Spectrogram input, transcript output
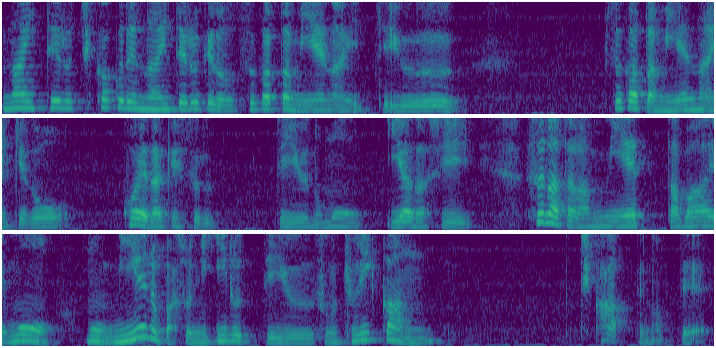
泣いてる近くで泣いてるけど姿見えないっていう姿見えないけど声だけするっていうのも嫌だし姿が見えた場合ももう見える場所にいるっていうその距離感近ってなって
